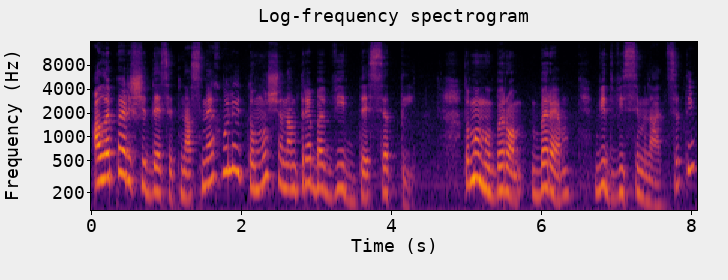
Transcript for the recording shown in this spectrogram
Але перші 10 нас не хвилюють, тому що нам треба від 10. Тому ми беремо, беремо від 18,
